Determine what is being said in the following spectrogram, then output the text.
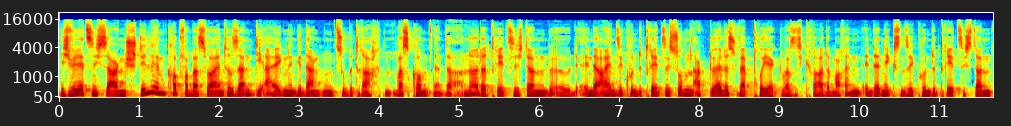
ich will jetzt nicht sagen Stille im Kopf, aber es war interessant, die eigenen Gedanken zu betrachten. Was kommt denn da? Ne? Da dreht sich dann, äh, in der einen Sekunde dreht sich um ein aktuelles Webprojekt, was ich gerade mache. In, in der nächsten Sekunde dreht sich dann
